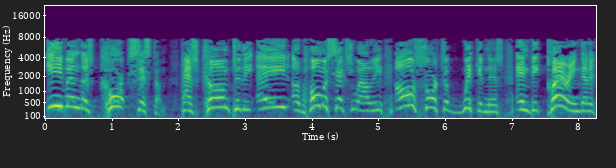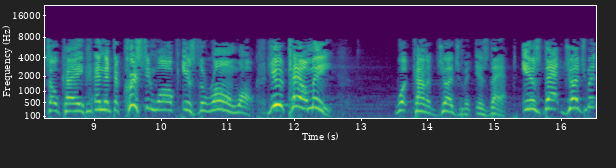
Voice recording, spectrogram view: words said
Even the court system has come to the aid of homosexuality, all sorts of wickedness, and declaring that it's okay and that the Christian walk is the wrong walk. You tell me, what kind of judgment is that? Is that judgment?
